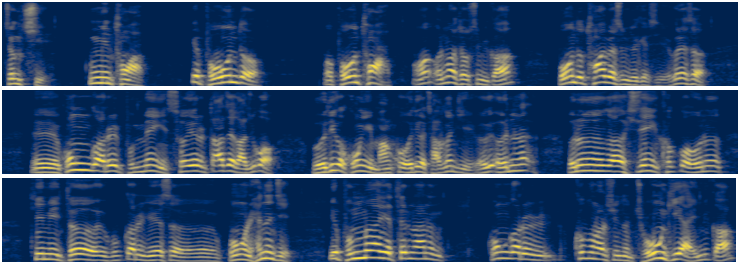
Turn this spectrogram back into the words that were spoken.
정치, 국민 통합, 그 보훈도 어, 보훈 통합, 어, 얼마나 좋습니까? 보훈도 통합했으면 좋겠어요. 그래서 예, 공과를 분명히 서열을 따져가지고 어디가 공이 많고 어디가 작은지 어- 어느 어느가 희생이 컸고 어느 팀이 더 국가를 위해서 어, 공헌을 했는지 이 분명하게 드러나는 공과를 구분할 수 있는 좋은 기회 아닙니까?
